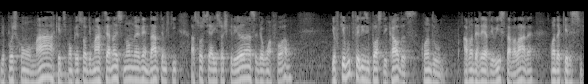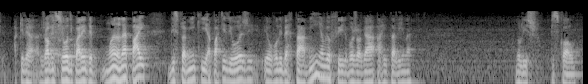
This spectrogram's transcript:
Depois com o marketing, com o pessoal de marketing, ah, não, esse nome não é vendável, temos que associar isso às crianças de alguma forma. Eu fiquei muito feliz em Poço de Caldas, quando a Vanderleia viu isso, estava lá, né? Quando aquele, aquele jovem senhor de 41 anos, né, pai, disse para mim que a partir de hoje eu vou libertar a mim e ao meu filho, vou jogar a Ritalina no lixo, psicólogo.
